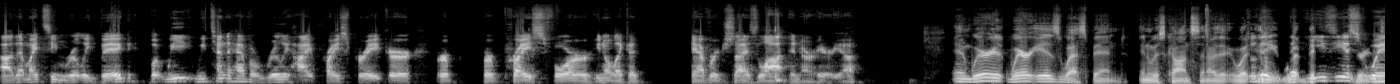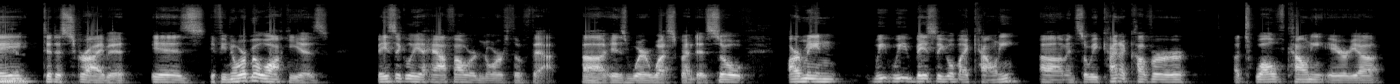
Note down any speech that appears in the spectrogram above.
Uh, that might seem really big, but we we tend to have a really high price per acre or or price for you know like a average size lot in our area. And where where is West Bend in Wisconsin? Are there what, so the, any, what the easiest way to describe it is if you know where Milwaukee is, basically a half hour north of that uh, is where West Bend is. So our main we we basically go by county, um, and so we kind of cover a 12 county area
